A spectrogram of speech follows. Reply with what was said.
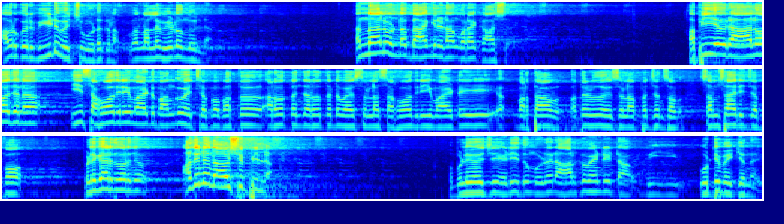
അവർക്കൊരു വീട് വെച്ച് കൊടുക്കണം. നല്ല വീടൊന്നുമില്ല. എന്നാലും ഉണ്ട് ബാങ്കിലിടാൻ കുറേ കാശ്. അപ്പൊ ഈ ഒരു ആലോചന ഈ സഹോദരിയുമായിട്ട് പങ്കുവെച്ചപ്പോൾ പത്ത് അറുപത്തഞ്ച് അറുപത്തെട്ട് വയസ്സുള്ള സഹോദരിയുമായിട്ട് ഈ ഭർത്താവ് പത്തെഴുപത് വയസ്സുള്ള അപ്പച്ചൻ സംസാരിച്ചപ്പോൾ പുള്ളിക്കാരത്ത് പറഞ്ഞു അതിനൊന്നും ആവശ്യപ്പില്ല പുള്ളി ചോദിച്ചു എടി ഇത് മുഴുവൻ ആർക്ക് വേണ്ടിയിട്ടാണ് ഈ കൂട്ടി വയ്ക്കുന്നത്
